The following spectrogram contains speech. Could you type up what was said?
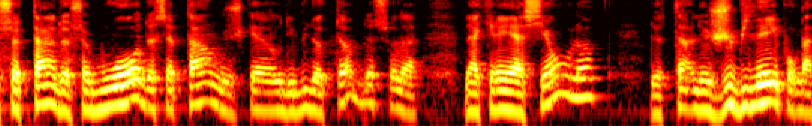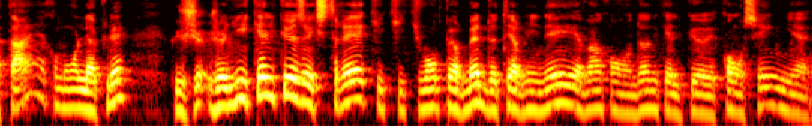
ce temps de ce mois de septembre jusqu'au début d'octobre sur la, création, là, le, temps, le jubilé pour la terre, comme on l'appelait. Puis je, lis quelques extraits qui, vont permettre de terminer avant qu'on donne quelques consignes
